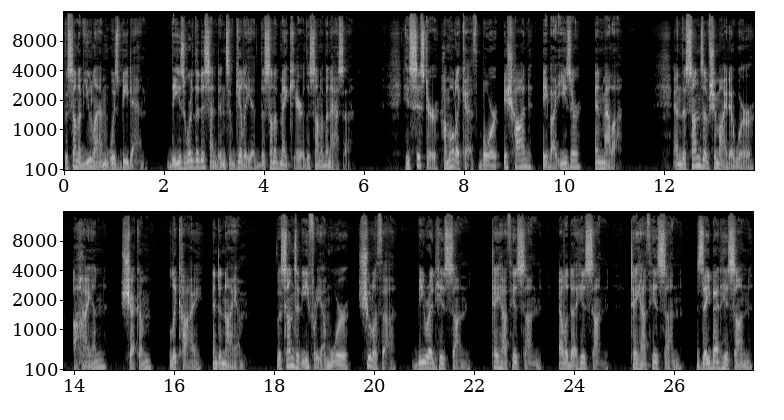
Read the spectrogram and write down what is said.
The son of Ulam was Bedan. These were the descendants of Gilead, the son of Machir, the son of Manasseh. His sister Hammoleketh bore Ishhod, Abiezer, and Mahlah. And the sons of Shemida were Ahian, Shechem, Likhi, and Aniam. The sons of Ephraim were Shuthelah, Bered his son, Tahath his son, Eladah his son, Tahath his son, Zabad his son,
